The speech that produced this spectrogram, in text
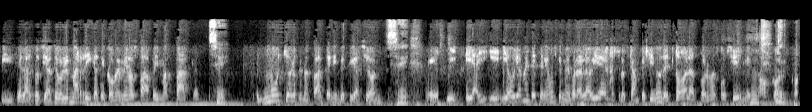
Si la sociedad se vuelve más rica, se come menos papa y más pasta. Sí. Es mucho lo que nos falta en investigación. Sí. Eh, y, y, obviamente tenemos que mejorar la vida de nuestros campesinos de todas las formas posibles, ¿no? Con,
